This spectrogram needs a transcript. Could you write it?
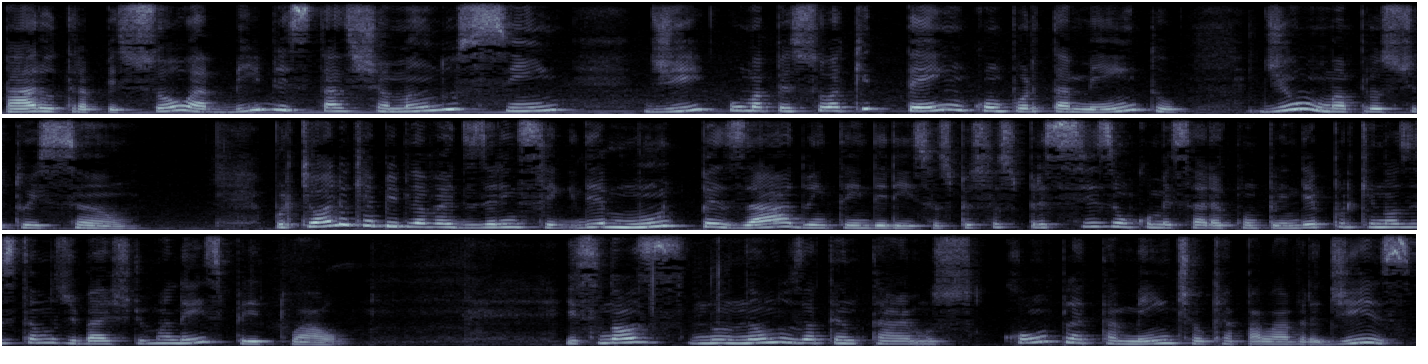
para outra pessoa, a Bíblia está chamando sim de uma pessoa que tem um comportamento de uma prostituição. Porque olha o que a Bíblia vai dizer em seguida, é muito pesado entender isso. As pessoas precisam começar a compreender porque nós estamos debaixo de uma lei espiritual. E se nós não nos atentarmos completamente ao que a palavra diz,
